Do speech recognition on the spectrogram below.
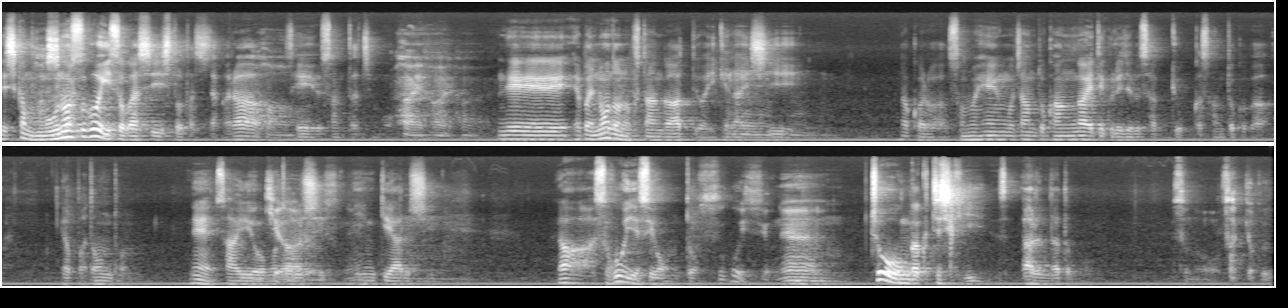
でしかもものすごい忙しい人たちだから声優さんたちも。はいはいはい。でやっぱり喉の負担があってはいけないし、だからその辺をちゃんと考えてくれてる作曲家さんとかがやっぱどんどんね採用も取るし人気あるし、ああすごいですよ本当。すごいですよね、うん、超音楽知識あるんだと思う。その作曲。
